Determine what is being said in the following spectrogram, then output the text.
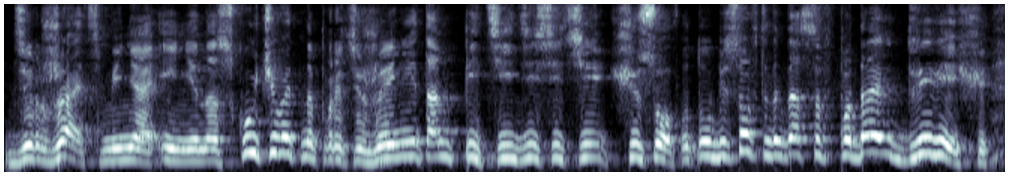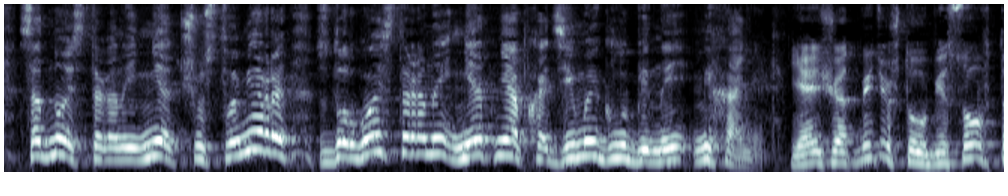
держать меня и не наскучивать на протяжении там 50 часов. Вот у Ubisoft иногда совпадают две вещи. С одной стороны, нет чувства меры, с другой стороны, нет необходимой глубины механики. Я еще отмечу, что у Ubisoft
